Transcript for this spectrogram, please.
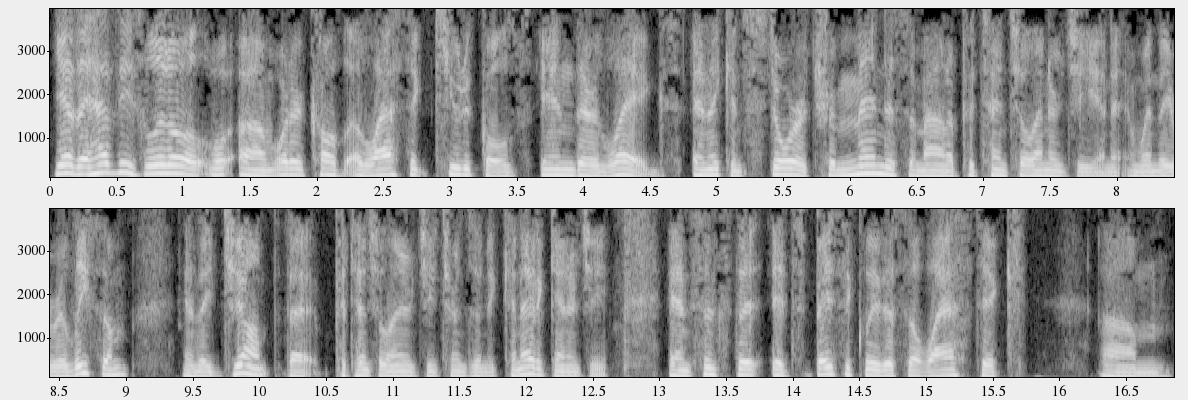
Yeah, they have these little, um, what are called elastic cuticles in their legs, and they can store a tremendous amount of potential energy in it. And when they release them and they jump, that potential energy turns into kinetic energy. And since the, it's basically this elastic, um,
